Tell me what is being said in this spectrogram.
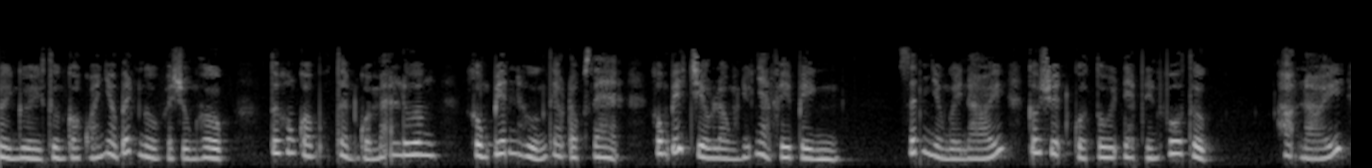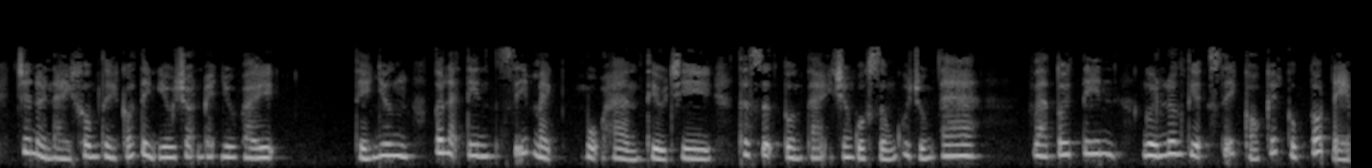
Đời người thường có quá nhiều bất ngờ và trùng hợp. Tôi không có bút thần của Mã Lương, không biết hướng theo độc giả, không biết chiều lòng những nhà phê bình. Rất nhiều người nói câu chuyện của tôi đẹp đến vô thực. Họ nói trên đời này không thể có tình yêu trọn vẹn như vậy. Thế nhưng tôi lại tin sĩ mạch, mộ hàn, thiều trì thật sự tồn tại trong cuộc sống của chúng ta. Và tôi tin người lương thiện sẽ có kết cục tốt đẹp.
